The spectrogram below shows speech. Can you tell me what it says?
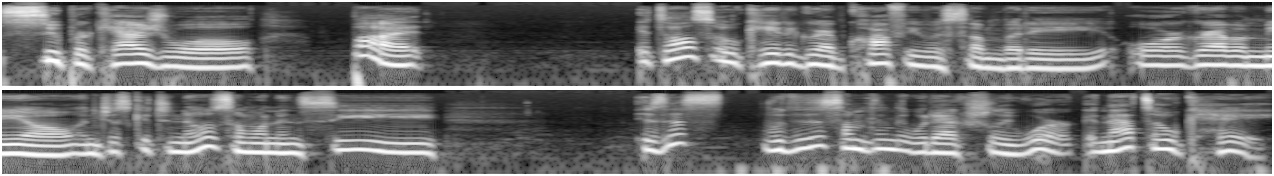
super casual, but it's also okay to grab coffee with somebody or grab a meal and just get to know someone and see is this well, this something that would actually work and that's okay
